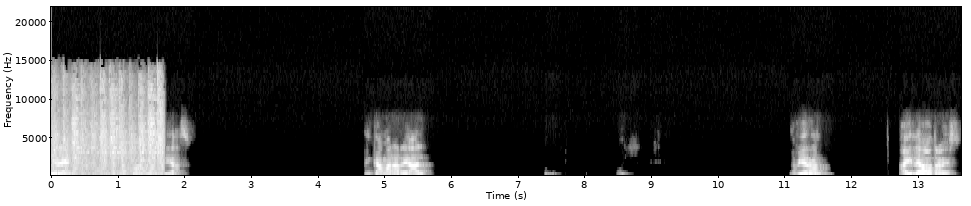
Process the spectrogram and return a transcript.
Miren lo que pasó hace unos días en cámara real ¿Lo vieron? Ahí le va otra vez.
